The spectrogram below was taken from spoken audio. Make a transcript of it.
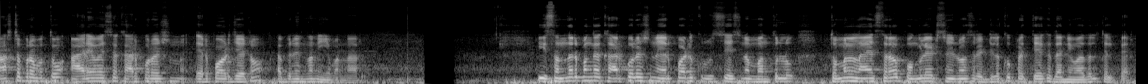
రాష్ట్ర ప్రభుత్వం ఆర్యవైశ్య కార్పొరేషన్ ఏర్పాటు చేయడం అభినందనీయమన్నారు. ఈ సందర్భంగా కార్పొరేషన్ ఏర్పాటు కృషి చేసిన మంత్రులు తుమ్మల నాగేశ్వరరావు పొంగులేటి శ్రీనివాసరెడ్డిలకు ప్రత్యేక ధన్యవాదాలు తెలిపారు.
